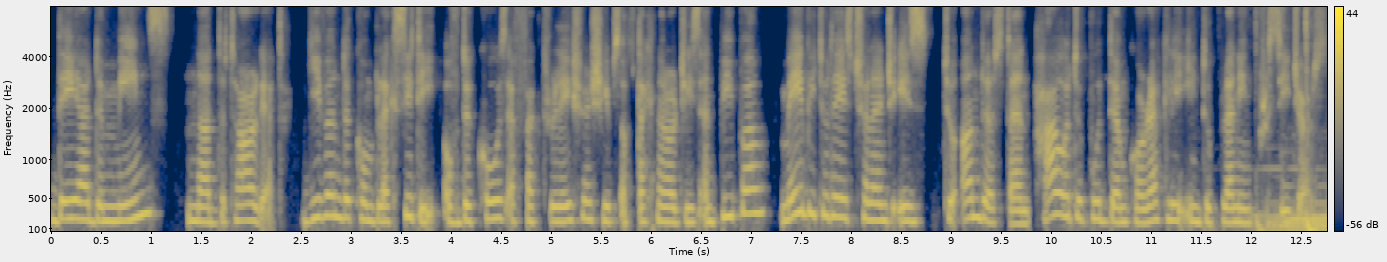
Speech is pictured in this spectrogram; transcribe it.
they are the means, not the target. Given the complexity of the cause effect relationships of technologies and people, maybe today's challenge is to understand how to put them correctly into planning procedures.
